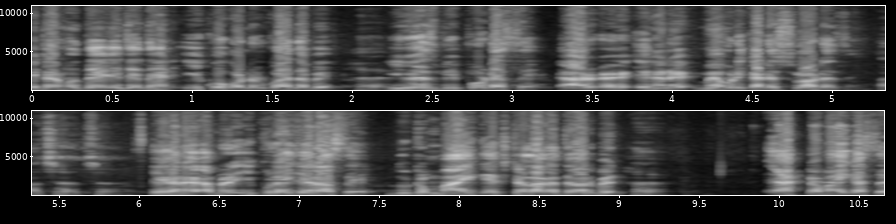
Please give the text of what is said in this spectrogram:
এটার মধ্যে এই যে দেখেন ইকো কন্ট্রোল করা যাবে। হ্যাঁ। ইউএসবি পোর্ট আছে আর এখানে মেমোরি কার্ডের স্লট আছে। আচ্ছা আচ্ছা। এখানে আপনার ইকুলাইজার আছে দুটো মাইক এক্সট্রা লাগাতে পারবেন। হ্যাঁ। একটা মাইক আছে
